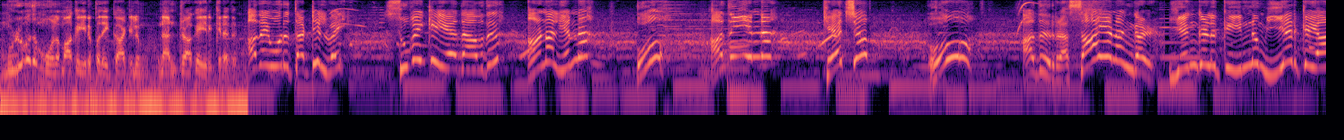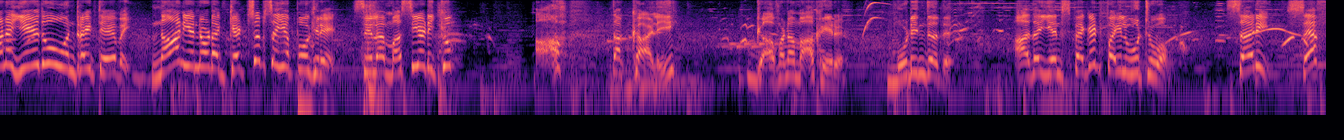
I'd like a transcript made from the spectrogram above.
முழுவதும் மூலமாக இருப்பதை காட்டிலும் நன்றாக இருக்கிறது. அதை ஒரு தட்டில் வை. சுவைக்கு ஏதாவது. ஆனால் என்ன? ஓ அது என்ன? கேச்சப்? ஓ அது ரசாயனங்கள். எங்களுக்கு இன்னும் இயற்கையான ஏதோ ஒன்றை தேவை. நான் என்னோட கெட்சப் செய்ய போகிறேன். சில மசியடிக்கும். தக்காளி கவனமாக இரு. முடிந்தது. அதை என் ஸ்பெகட் ஃபைல் ஊற்றுவோம். சரி செஃப்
